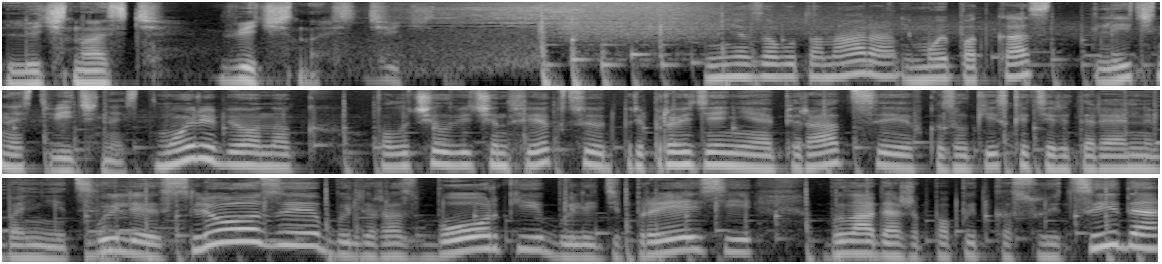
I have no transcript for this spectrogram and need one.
Личность, вечность. Меня зовут Анара. И мой подкаст «Личность, вечность». Мой ребенок получил ВИЧ-инфекцию при проведении операции в Козылкийской территориальной больнице. Были слезы, были разборки, были депрессии, была даже попытка суицида.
